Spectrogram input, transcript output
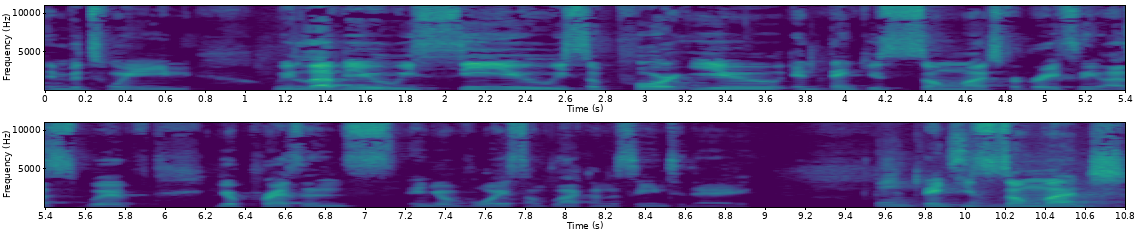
in between. We love you. We see you. We support you, and thank you so much for gracing us with your presence and your voice on Black on the Scene today. Thank you. Thank you so, so much. much.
